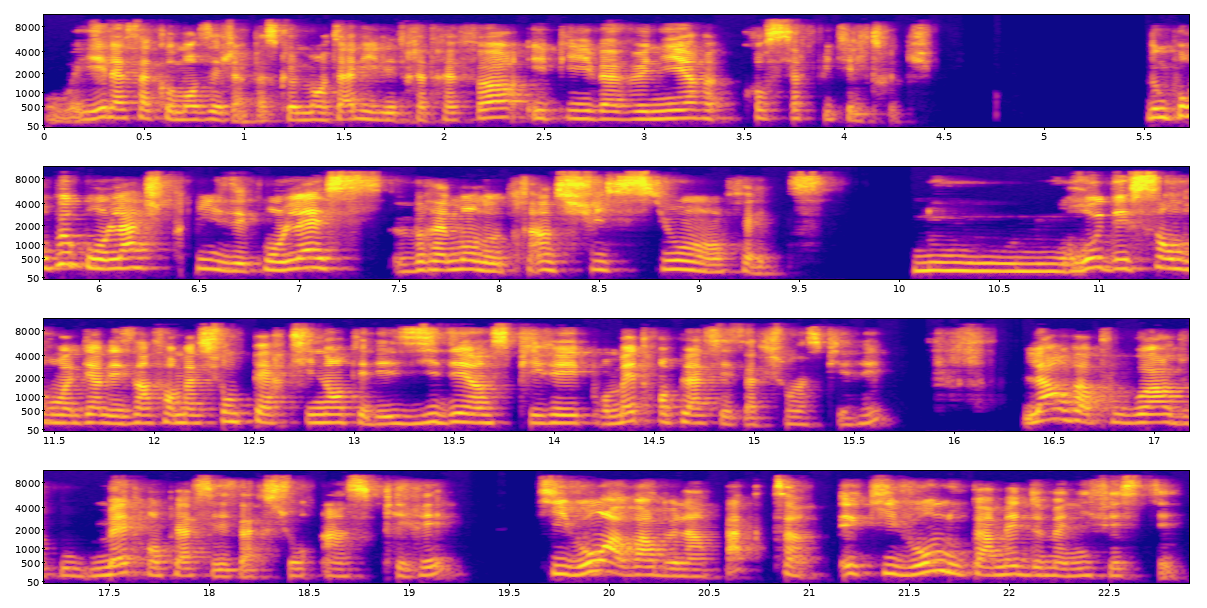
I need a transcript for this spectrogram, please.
Vous voyez, là, ça commence déjà parce que le mental, il est très très fort et puis il va venir court-circuiter le truc. Donc, pour peu qu'on lâche prise et qu'on laisse vraiment notre intuition, en fait, nous, redescendre, on va dire, les informations pertinentes et les idées inspirées pour mettre en place les actions inspirées, là, on va pouvoir, du coup, mettre en place les actions inspirées qui vont avoir de l'impact et qui vont nous permettre de manifester.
